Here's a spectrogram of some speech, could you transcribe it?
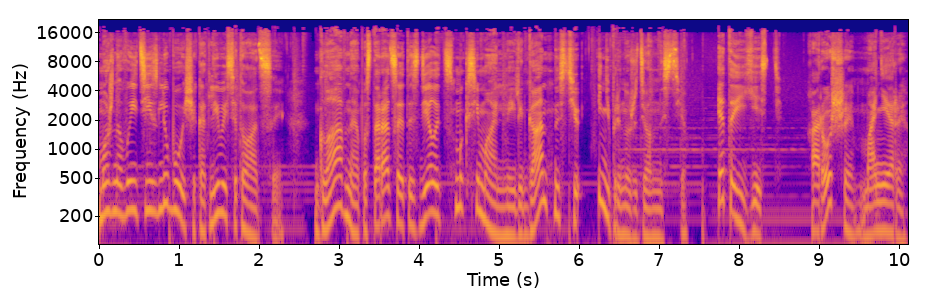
можно выйти из любой щекотливой ситуации. Главное – постараться это сделать с максимальной элегантностью и непринужденностью. Это и есть хорошие манеры.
